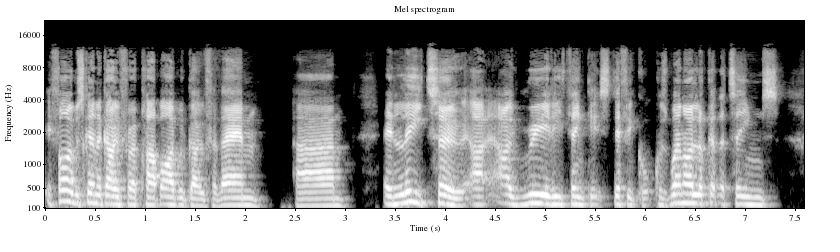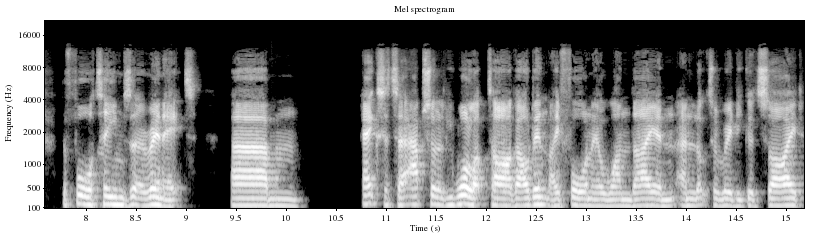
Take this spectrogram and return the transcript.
if I was going to go for a club, I would go for them. Um, in League Two, I, I really think it's difficult because when I look at the teams, the four teams that are in it, um, Exeter absolutely walloped Argyle, didn't they? 4 0 one day and, and looked a really good side.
